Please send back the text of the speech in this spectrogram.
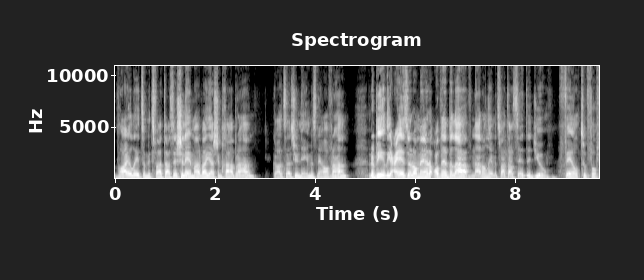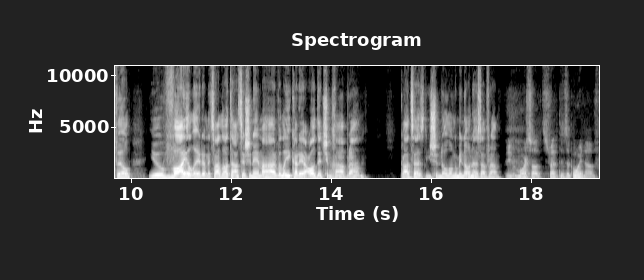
violates a mitzvah ta'aseh shneimar vayashimcha Avraham. God says your name is now Avraham. Rabbi Eliezer Omer Oved Belav. Not only a mitzvah ta'aseh did you fail to fulfill, you violate a mitzvah lo ta'aseh shneimar v'lo yikareh od et shimcha Avraham. God says you should no longer be known as Avram. Even more so, it strengthens the point of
